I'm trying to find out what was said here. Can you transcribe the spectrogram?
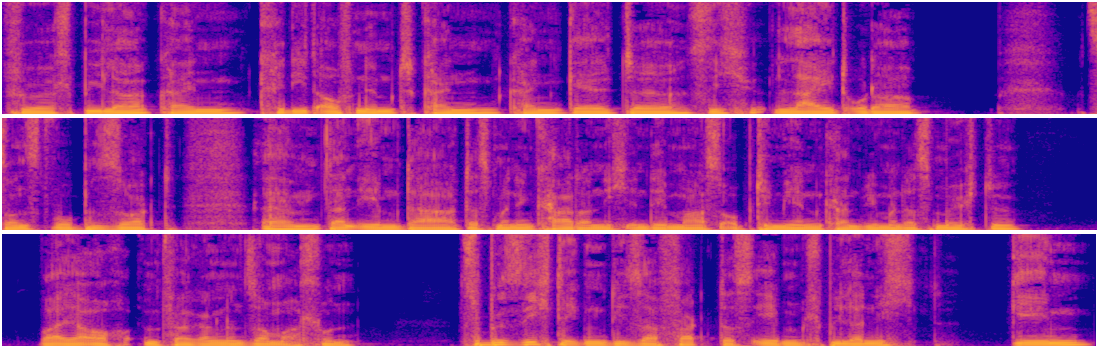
für Spieler keinen Kredit aufnimmt, kein, kein Geld äh, sich leiht oder sonst wo besorgt, ähm, dann eben da, dass man den Kader nicht in dem Maße optimieren kann, wie man das möchte. War ja auch im vergangenen Sommer schon zu besichtigen, dieser Fakt, dass eben Spieler nicht gehen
